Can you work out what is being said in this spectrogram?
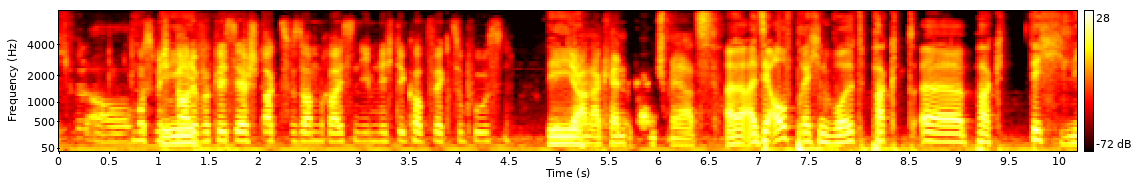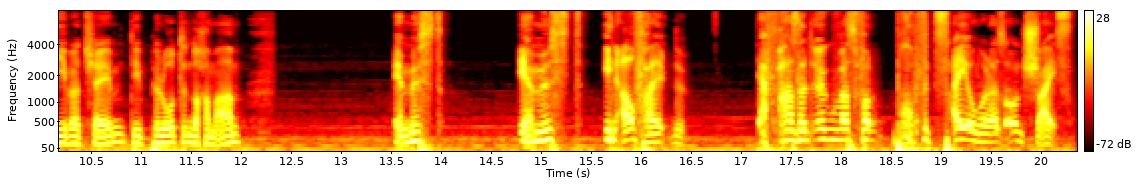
Ich will auch. Ich muss mich Die- gerade wirklich sehr stark zusammenreißen, ihm nicht den Kopf wegzupusten. Die, Indianer kennen keinen Schmerz. äh, als ihr aufbrechen wollt, packt, äh, packt dich, lieber James, die Pilotin noch am Arm. Ihr müsst, ihr müsst ihn aufhalten. Er faselt irgendwas von Prophezeiung oder so ein Scheiß.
